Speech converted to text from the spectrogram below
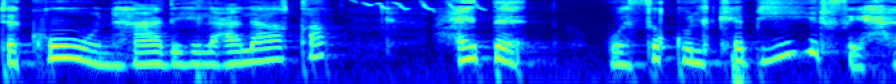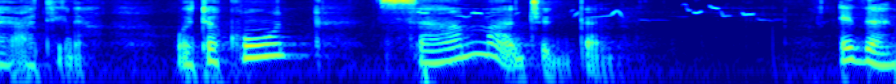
تكون هذه العلاقة عبء وثقل كبير في حياتنا وتكون سامة جدا. إذا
